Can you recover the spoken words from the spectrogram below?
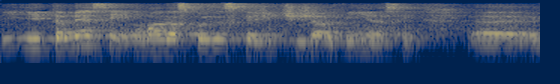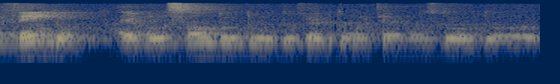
E, e, também, assim, uma das coisas que a gente já vinha, assim, é, vendo a evolução do, do, do Verdun em termos do, do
